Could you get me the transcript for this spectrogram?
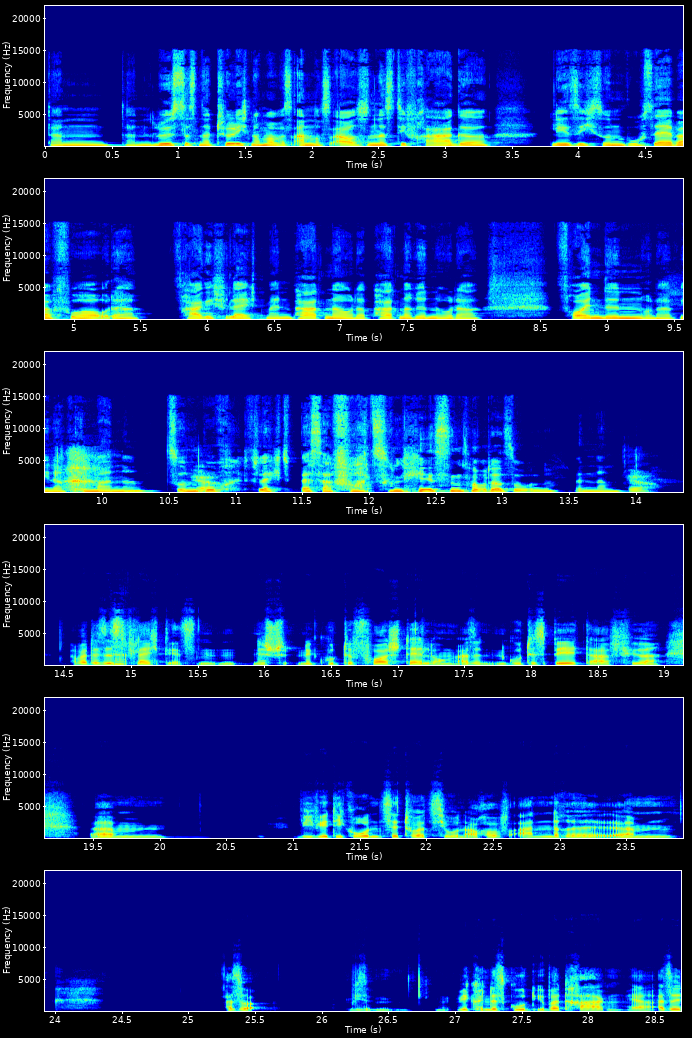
dann, dann löst es natürlich nochmal was anderes aus und ist die Frage, lese ich so ein Buch selber vor oder frage ich vielleicht meinen Partner oder Partnerin oder Freundin oder wie auch immer, ne? So ein ja. Buch vielleicht besser vorzulesen oder so, ne? Wenn dann. Ja. Aber das ist ja. vielleicht jetzt eine, eine, gute Vorstellung, also ein gutes Bild dafür, ähm, wie wir die Grundsituation auch auf andere, ähm, also wir können das gut übertragen. Ja? Also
